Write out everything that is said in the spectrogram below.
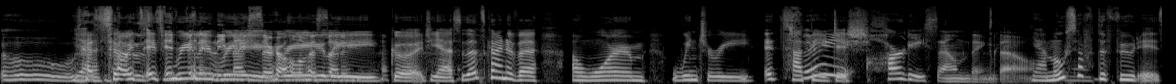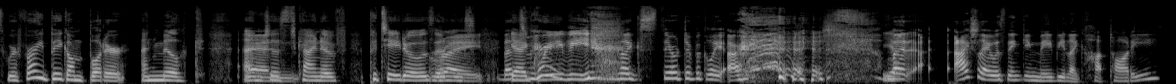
Oh, Yeah, so it's it's really really nicer all of a sudden. really good. Yeah, so that's kind of a a warm, wintry, It's happy very dish. hearty sounding, though. Yeah, most of the food is. We're very big on butter and milk and, just kind of potatoes and right. That's yeah, very, gravy. like stereotypically Irish. Yeah. But actually, I was thinking maybe like hot toddy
